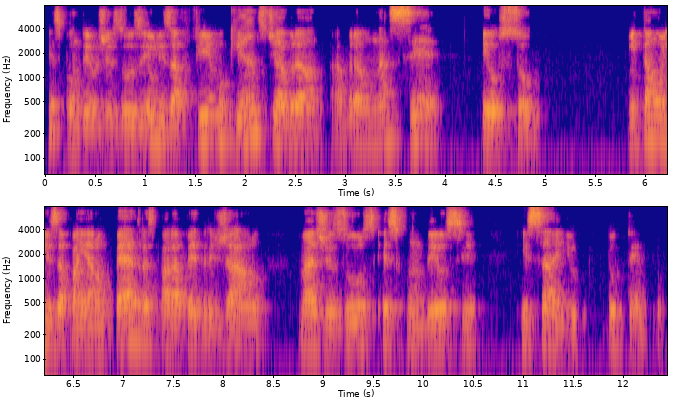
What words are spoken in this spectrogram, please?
Respondeu Jesus: Eu lhes afirmo que antes de Abraão, Abraão nascer, eu sou. Então eles apanharam pedras para apedrejá-lo, mas Jesus escondeu-se e saiu do templo.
